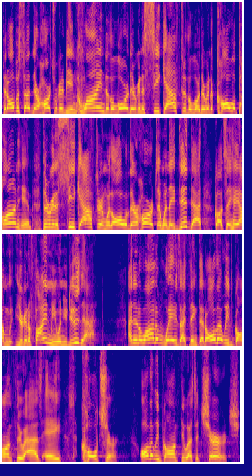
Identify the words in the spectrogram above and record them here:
that all of a sudden their hearts were going to be inclined to the Lord. They were going to seek after the Lord. They were going to call upon Him. They were going to seek after Him with all of their hearts. And when they did that, God's saying, Hey, I'm, you're going to find me when you do that. And in a lot of ways, I think that all that we've gone through as a culture, all that we've gone through as a church,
